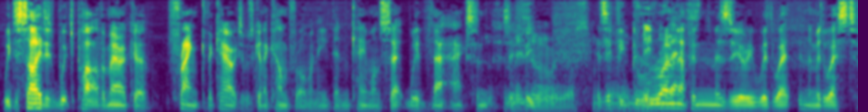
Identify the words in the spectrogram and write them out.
We decided which part of America Frank, the character, was going to come from, and he then came on set with that accent as if, he, Missouri or as if he'd something, grown up Midwest. in Missouri with we- in the Midwest,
